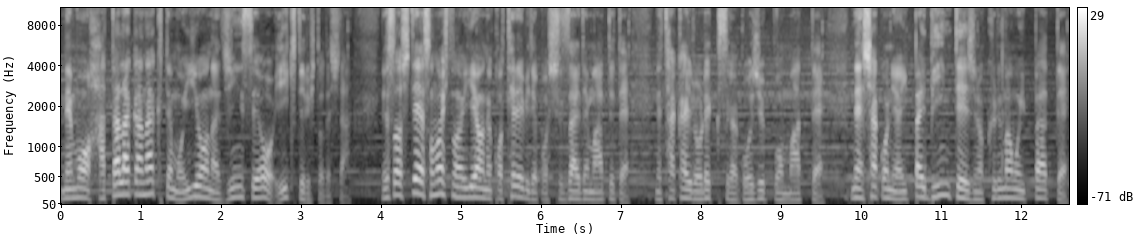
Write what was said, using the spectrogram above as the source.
ね、もう働かなくてもいいような人生を生きてる人でした。でそしてその人の家を、ね、こうテレビでこう取材で回ってて、ね、高いロレックスが50本もあって、ね、車庫にはいっぱいヴィンテージの車もいっぱいあって、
